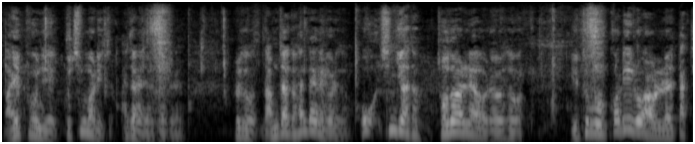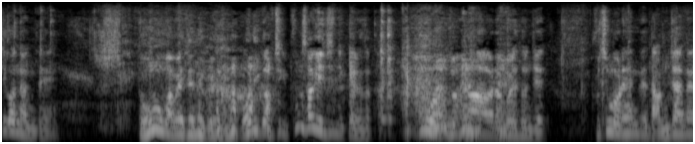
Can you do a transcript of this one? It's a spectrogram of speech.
와이프 이제 붙임머리 하잖아요 여자들. 그래서 남자도 한다는 거래서 오 신기하다. 저도 할래요. 그래서 유튜브 꺼리로 원래 딱 찍었는데 너무 마음에 드는 거예요. 머리가 갑자기 풍성해지니까 그래서 우와 좋다라고 해서 이제 붙임머리 했는데 남자는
